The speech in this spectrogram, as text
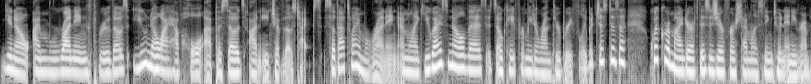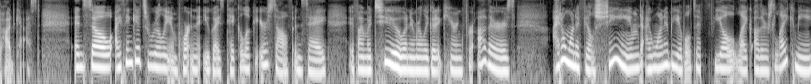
you know, I'm running through those. You know, I have whole episodes on each of those types. So that's why I'm running. I'm like, you guys know this. It's okay for me to run through briefly, but just as a quick reminder, if this is your first time listening to an Enneagram podcast. And so I think it's really important that you guys take a look at yourself and say, if I'm a two and I'm really good at caring for others, I don't want to feel shamed. I want to be able to feel like others like me.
